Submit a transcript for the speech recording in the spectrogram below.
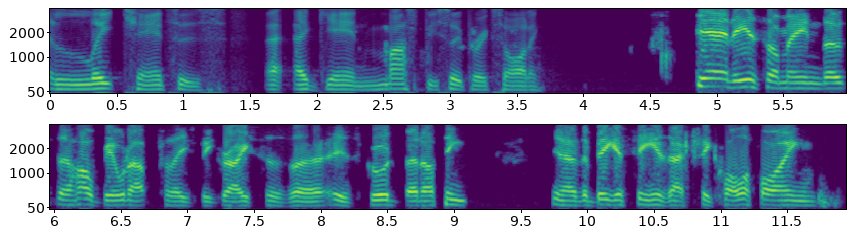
elite chances again must be super exciting. Yeah, it is. I mean, the the whole build up for these big races uh, is good, but I think you know the biggest thing is actually qualifying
